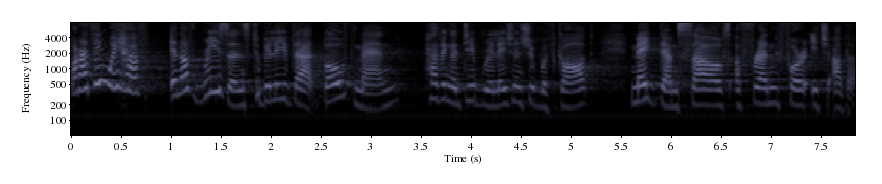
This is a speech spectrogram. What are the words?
But I think we have enough reasons to believe that both men, having a deep relationship with God, make themselves a friend for each other.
